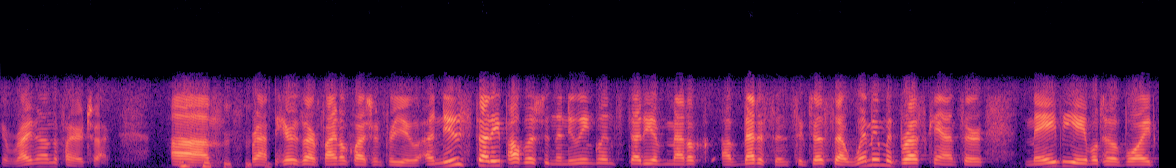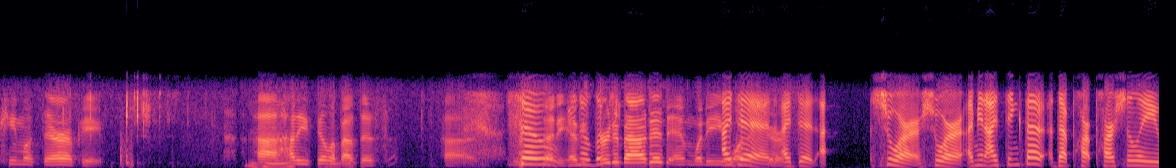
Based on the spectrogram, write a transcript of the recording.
Get right on the fire truck. Um, here's our final question for you. A new study published in the New England Study of, Medical, of Medicine suggests that women with breast cancer may be able to avoid chemotherapy. Uh, mm-hmm. Uh, how do you feel about this uh, so, study? Have you, know, you heard about it, and what do you I want did, to share? I did. Sure, sure. I mean, I think that that part partially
